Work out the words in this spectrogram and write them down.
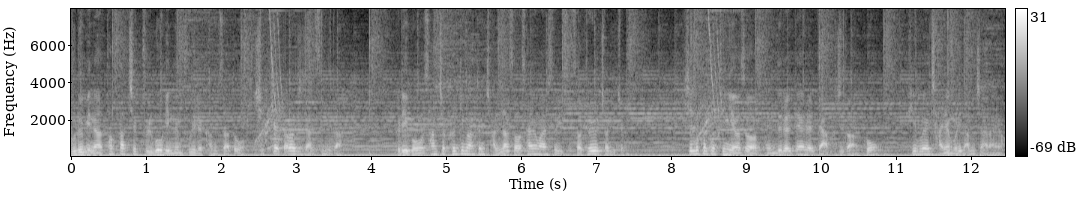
무릎이나 턱같이 굴곡이 있는 부위를 감싸도 쉽게 떨어지지 않습니다. 그리고 상처 크기만큼 잘라서 사용할 수 있어서 효율적이죠. 실리콘 코팅이어서 밴드를 떼어낼 때 아프지도 않고 피부에 잔여물이 남지 않아요.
